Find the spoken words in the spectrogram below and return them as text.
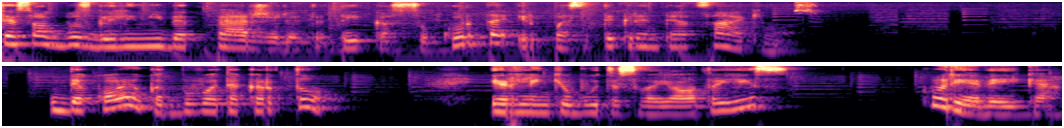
Tiesiog bus galimybė peržiūrėti tai, kas sukurta ir pasitikrinti atsakymus. Dėkoju, kad buvote kartu ir linkiu būti svajotojais, kurie veikia.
